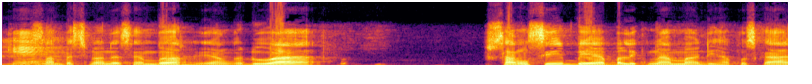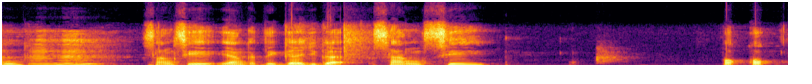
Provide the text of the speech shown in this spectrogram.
okay. sampai 9 Desember. Yang kedua sanksi biaya balik nama dihapuskan. Hmm. Sanksi yang ketiga juga sanksi pokok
